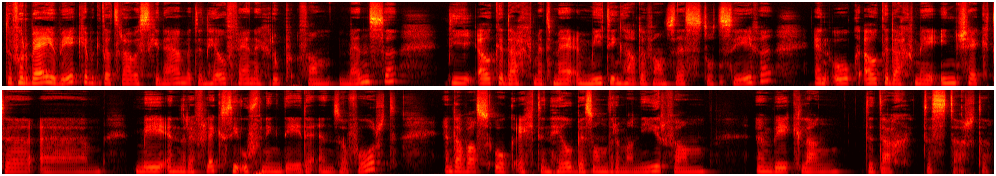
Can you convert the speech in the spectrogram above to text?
De voorbije week heb ik dat trouwens gedaan met een heel fijne groep van mensen die elke dag met mij een meeting hadden van 6 tot 7 en ook elke dag mee incheckten, uh, mee een reflectieoefening deden enzovoort. En dat was ook echt een heel bijzondere manier van een week lang de dag te starten.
